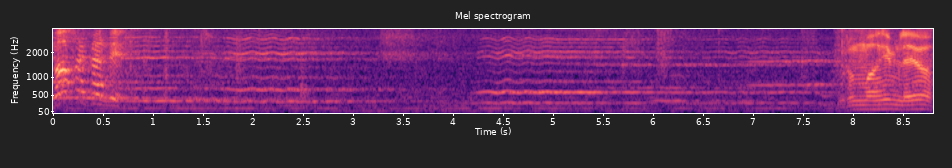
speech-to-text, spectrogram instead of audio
Nasıl efendi? Durum vahim Leo.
